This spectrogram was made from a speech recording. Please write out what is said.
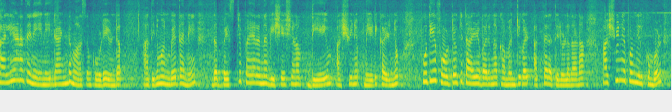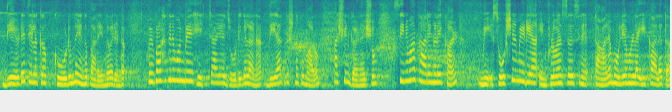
കല്യാണത്തിന് ഇനി രണ്ട് മാസം കൂടെയുണ്ട്. അതിനു മുൻപേ തന്നെ ദ ബെസ്റ്റ് പെയർ എന്ന വിശേഷണം ദിയയും അശ്വിനും നേടിക്കഴിഞ്ഞു. പുതിയ ഫോട്ടോയ്ക്ക് താഴെ വരുന്ന കമന്റുകൾ അത്തരത്തിലുള്ളതാണ്. അശ്വിനൊപ്പം നിൽക്കുമ്പോൾ ദിയയുടെ തിളക്കം കൂടുന്നു എന്ന് പറയുന്നവരുണ്ട്. വിവാഹത്തിന് മുൻപേ ഹിറ്റായ ജോഡികളാണ് ദിയ കൃഷ്ണകുമാറും അശ്വിൻ ഗണേഷും. സിനിമാ താരങ്ങളെക്കാൾ സോഷ്യൽ മീഡിയ ഇൻഫ്ലുവൻസേഴ്സിന് താരമൂല്യമുള്ള ഈ കാലത്ത്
